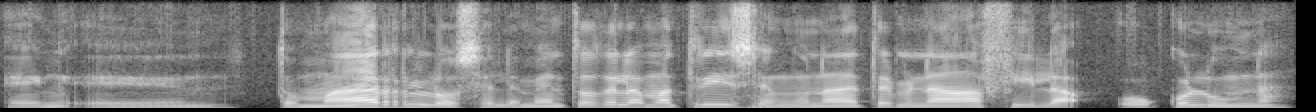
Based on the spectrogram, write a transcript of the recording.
en, tomar los elementos de la matriz en una determinada fila o columna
